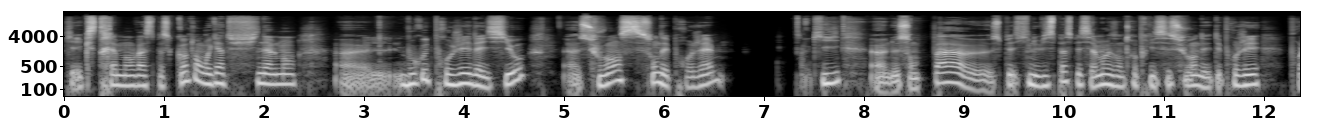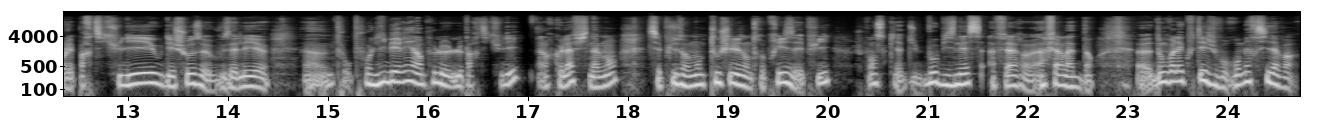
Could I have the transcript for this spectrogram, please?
qui est extrêmement vaste. Parce que quand on regarde finalement beaucoup de projets d'ICO, souvent ce sont des projets qui euh, ne sont pas euh, qui ne visent pas spécialement les entreprises. C'est souvent des, projets pour les particuliers ou des choses vous allez euh, pour pour libérer un peu le, particulier. Alors que là finalement c'est plus vraiment toucher les entreprises et puis je pense qu'il y a du beau business à faire à faire là-dedans. Donc voilà écoutez je vous remercie d'avoir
